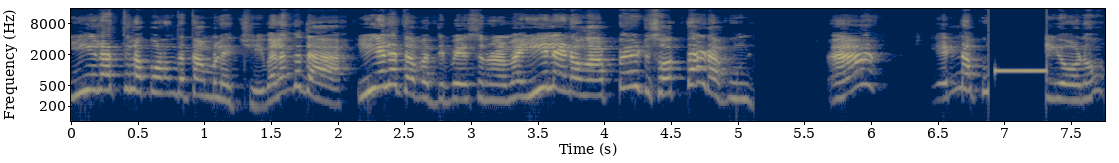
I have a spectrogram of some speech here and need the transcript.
ஈழத்துல பிறந்த தமிழச்சி விளங்குதா? ஈழத்தை பத்தி பேசணும் ஈழன் உங்க அப்பிட்டு சொத்தாடா புண் ஆ? என்ன புண்ணும்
